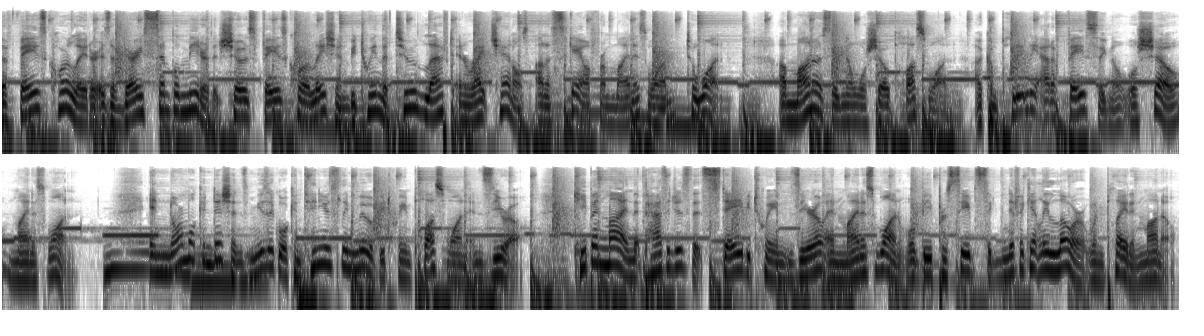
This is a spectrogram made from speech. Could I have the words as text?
The phase correlator is a very simple meter that shows phase correlation between the two left and right channels on a scale from minus 1 to 1. A mono signal will show plus 1, a completely out of phase signal will show minus 1. In normal conditions, music will continuously move between plus 1 and 0. Keep in mind that passages that stay between 0 and minus 1 will be perceived significantly lower when played in mono.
